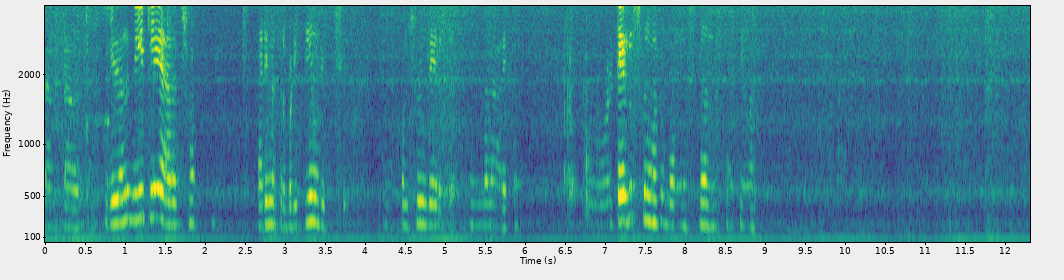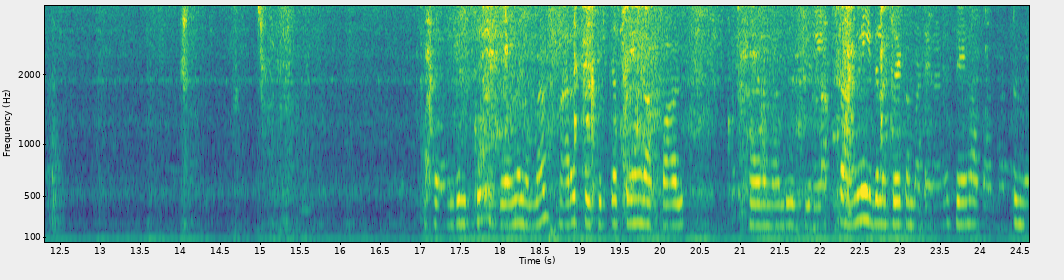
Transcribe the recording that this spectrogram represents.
கரெக்டாக வரும். இது வந்து வீட்லேயே அரைச்சோம். கறி மசாலா பொடி தீந்துச்சு கொஞ்சம் இருக்கு. இதெல்லாம் அரைக்கும் ஒரு டேபிள் ஸ்பூன் மட்டும் போடணும் ஸ்பூன் ஓகேவா இப்போ வந்துருச்சு. இப்போ வந்து நம்ம அரைச்சி வச்சிருக்க தேங்காய் பால் நம்ம வந்து ஊற்றிடலாம் தண்ணி இதில் சேர்க்க மாட்டேன். நான் தேங்காய் பால் மட்டுமே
